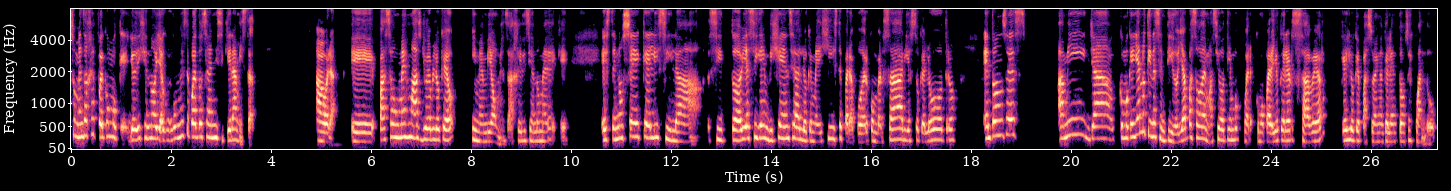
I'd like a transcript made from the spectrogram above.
su mensaje fue como que yo dije, no, ya con, con este pato sea ni siquiera amistad. Ahora, eh, pasa un mes más, yo le bloqueo y me envía un mensaje diciéndome de que este, no sé, Kelly, si, la, si todavía sigue en vigencia lo que me dijiste para poder conversar y esto que lo otro. Entonces, a mí ya, como que ya no tiene sentido, ya ha pasado demasiado tiempo como para yo querer saber qué es lo que pasó en aquel entonces cuando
